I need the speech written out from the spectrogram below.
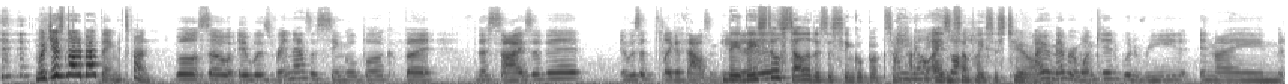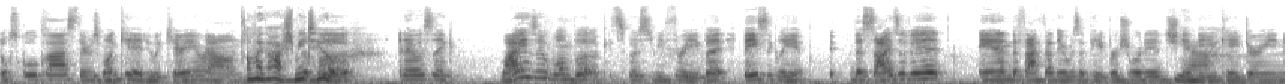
Which is not a bad thing. It's fun. well, so it was written as a single book, but the size of it, it was a, like a thousand pages. They they still sell it as a single book sometimes I in saw- some places too. I remember one kid would read in my middle school class. There was one kid who would carry around oh my gosh, me too. book, and I was like, "Why is it one book? It's supposed to be three. But basically, the size of it and the fact that there was a paper shortage in the UK during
